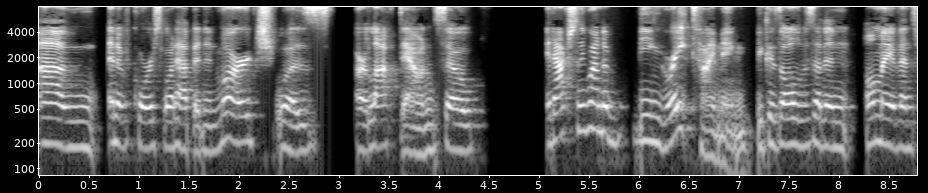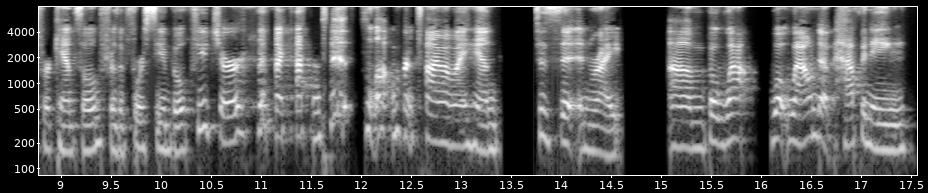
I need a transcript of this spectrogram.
Um, and of course, what happened in March was our lockdown. So it actually wound up being great timing because all of a sudden all my events were canceled for the foreseeable future. I had a lot more time on my hand to sit and write. Um, but what, what wound up happening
